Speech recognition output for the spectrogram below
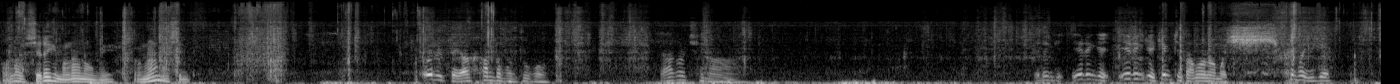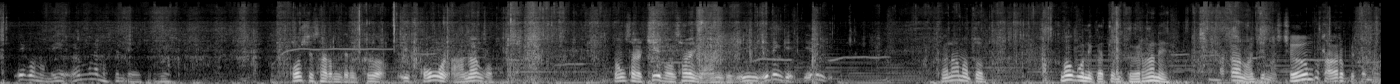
골라 쓰레기 말라놓으면 얼마나 맛있는데. 어릴 때 약 한두 번 주고 약을 치나. 이런 게 이런 게 이런 게 김치 담아놓으면 시커서 이게 이거는 이게 얼마나 맛있는데 이게. 도시 사람들은 그거 이 공을 안 하고 농사를 지어본 사람이 아닌데 이, 이런 게 이런 게 그나마 좀 먹으니까 좀 덜하네. 아까는 막 전부 다 얼어버렸더만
